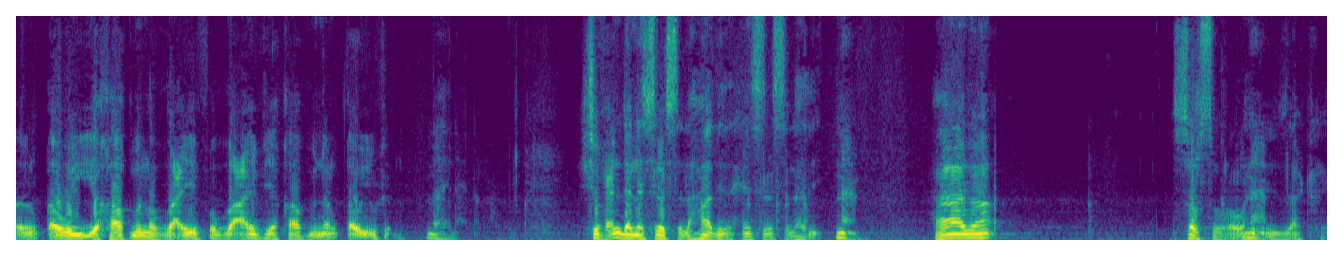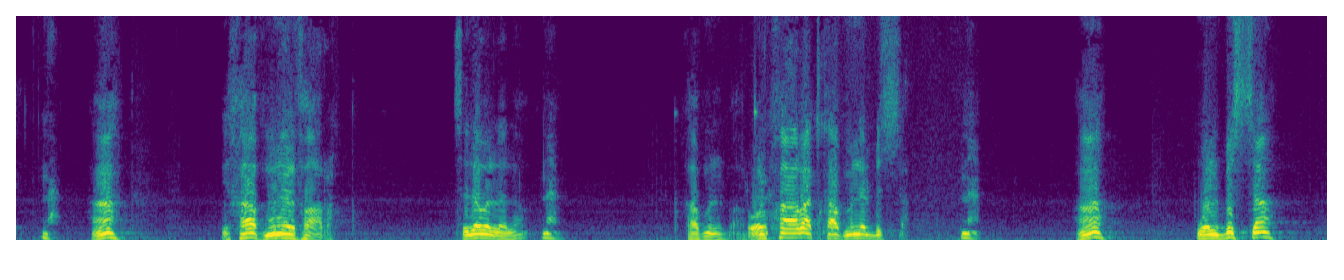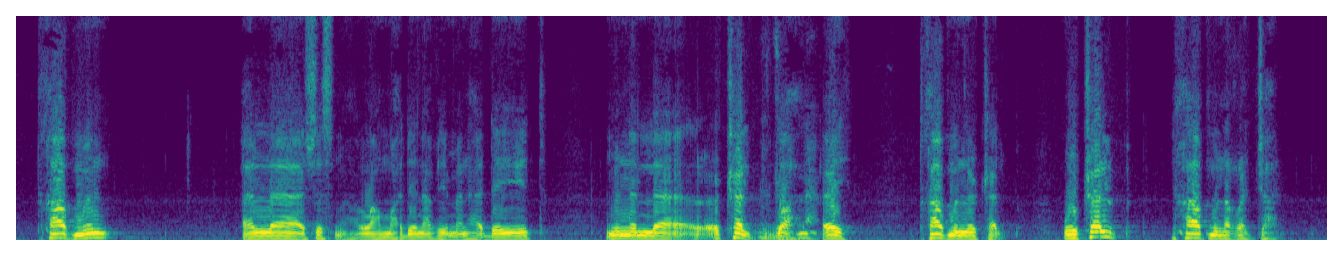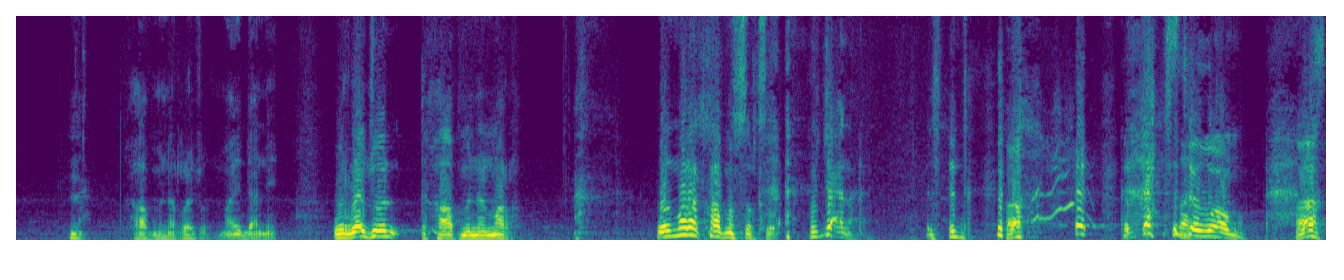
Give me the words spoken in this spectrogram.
القوي يخاف من الضعيف والضعيف يخاف من القوي. لا إله إلا الله. شوف عندنا سلسلة هذه الحين سلسلة هذه. نعم. هذا صرصور الله نعم. يجزاك خير. نعم. ها؟ يخاف من الفارة سده ولا لا؟ نعم. يخاف من الفارة والفارة تخاف من البسة. نعم. ها؟ والبسة تخاف من شو اسمه اللهم اهدنا فيمن هديت من ال- الكلب الظاهر. نعم. أي تخاف من الكلب والكلب يخاف من الرجال. نعم. يخاف من الرجل ما يداني. والرجل يخاف من المرأة. والمرأة تخاف من الصرصور. رجعنا. رجعت الدوامة ها؟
